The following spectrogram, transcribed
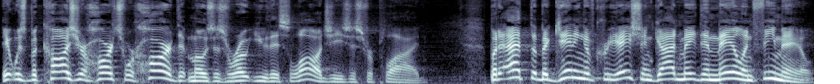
It was because your hearts were hard that Moses wrote you this law, Jesus replied. But at the beginning of creation, God made them male and female.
